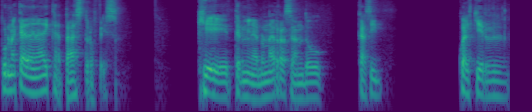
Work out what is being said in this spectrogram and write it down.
por una cadena de catástrofes que terminaron arrasando casi cualquier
